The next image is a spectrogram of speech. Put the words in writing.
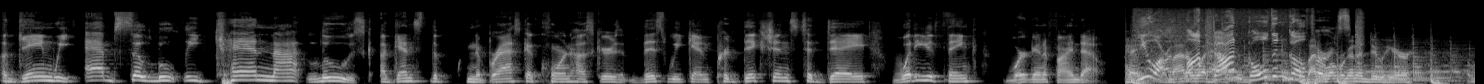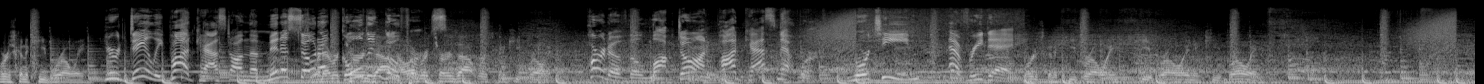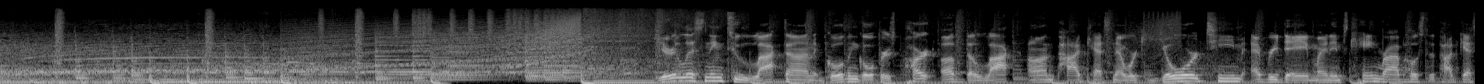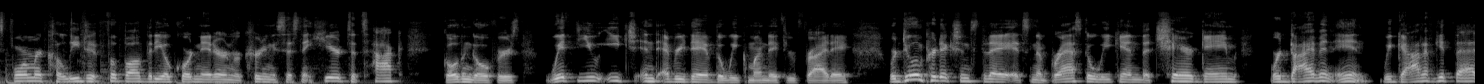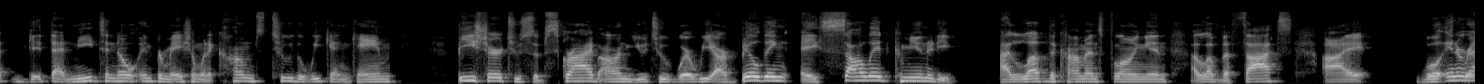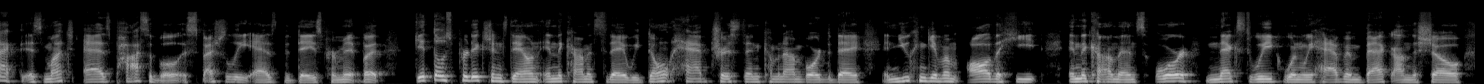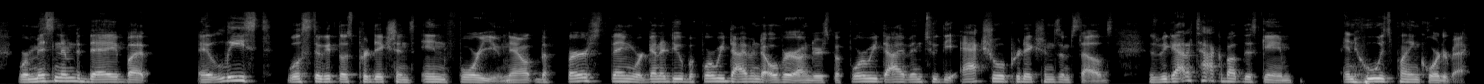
A game we absolutely cannot lose against the Nebraska Cornhuskers this weekend. Predictions today. What do you think? We're going to find out. Hey, you are no locked on Golden Gophers. No matter what we're going to do here, we're just going to keep rowing. Your daily podcast on the Minnesota uh, Golden out, Gophers. However it turns out, we're just going to keep rowing. Part of the Locked On Podcast Network. Your team every day. We're just going to keep rowing, keep rowing, and keep rowing. You're listening to Locked On Golden Gophers, part of the Locked On Podcast Network, your team every day. My name's Kane Robb, host of the podcast, former collegiate football video coordinator and recruiting assistant, here to talk Golden Gophers with you each and every day of the week, Monday through Friday. We're doing predictions today. It's Nebraska weekend, the chair game. We're diving in. We gotta get that get that need to know information when it comes to the weekend game be sure to subscribe on YouTube where we are building a solid community. I love the comments flowing in. I love the thoughts. I will interact as much as possible, especially as the days permit. But get those predictions down in the comments today. We don't have Tristan coming on board today, and you can give him all the heat in the comments or next week when we have him back on the show. We're missing him today, but at least we'll still get those predictions in for you. Now, the first thing we're going to do before we dive into over unders, before we dive into the actual predictions themselves, is we got to talk about this game and who is playing quarterback.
